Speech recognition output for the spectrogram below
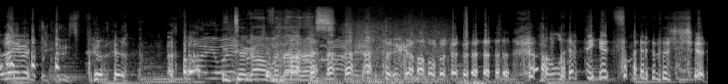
Leave it. He's flying away. He took off without us. I left the inside of the ship.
